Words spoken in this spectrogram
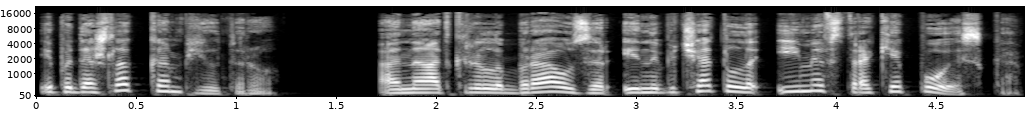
и подошла к компьютеру. Она открыла браузер и напечатала имя в строке поиска.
